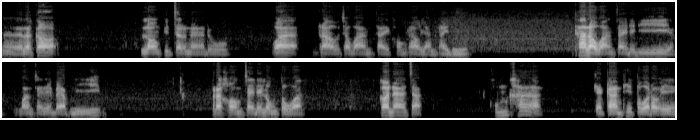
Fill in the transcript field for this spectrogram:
เออแล้วก็ลองพิจารณาดูว่าเราจะวางใจของเราอย่างไรดี ถ้าเราวางใจได้ดี วางใจได้แบบนี้ ประคองใจได้ลงตัว ก็น่าจะคุ้มค่า แก่การที่ตัวเราเอง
